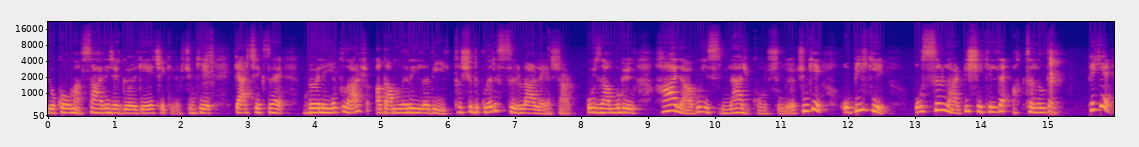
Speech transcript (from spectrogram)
yok olmaz. Sadece gölgeye çekilir. Çünkü gerçekte böyle yapılar adamlarıyla değil, taşıdıkları sırlarla yaşar. O yüzden bugün hala bu isimler konuşuluyor. Çünkü o bilgi, o sırlar bir şekilde aktarıldı. Peki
